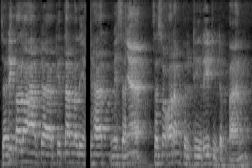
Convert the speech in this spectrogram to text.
Jadi kalau ada kita melihat misalnya seseorang berdiri di depan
